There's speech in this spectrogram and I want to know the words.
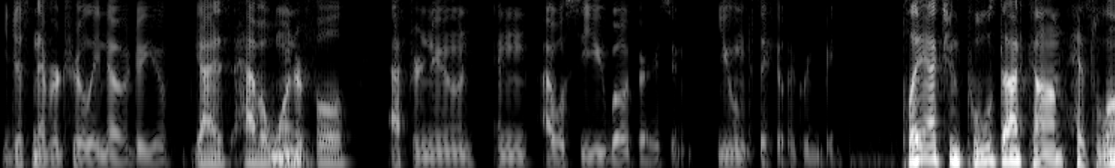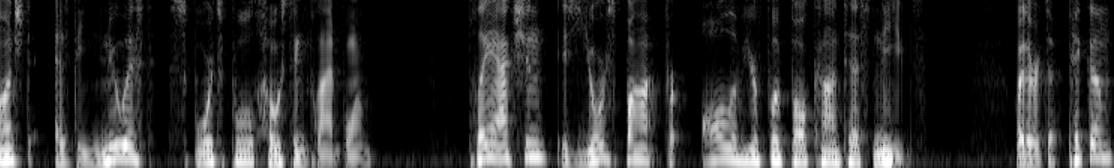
you just never truly know, do you? Guys, have a wonderful afternoon, and I will see you both very soon. You in particular, Green Bean. PlayActionPools.com has launched as the newest sports pool hosting platform. PlayAction is your spot for all of your football contest needs. Whether it's a pick'em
